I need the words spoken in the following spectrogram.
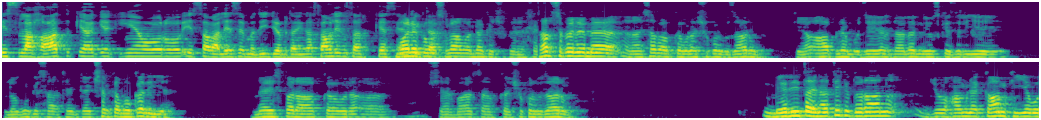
असलाहत क्या क्या किए हैं और इस हवाले से मजीद जो बताएँगे। असल सर। कैसे अस्सलाम। अल्लाह का शुक्र है। सबसे पहले मैं राय साहब आपका बड़ा शुक्रगुजार हूँ कि आपने मुझे अदालत न्यूज़ के ज़रिए लोगों के साथ इंटरेक्शन का मौका दिया। मैं इस पर आपका और शहरबाज साहब का शुक्रगुजार हूँ। मेरी तैनाती के दौरान जो हमने काम किए वो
